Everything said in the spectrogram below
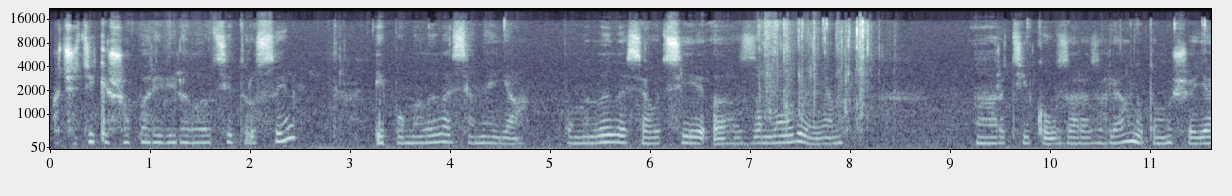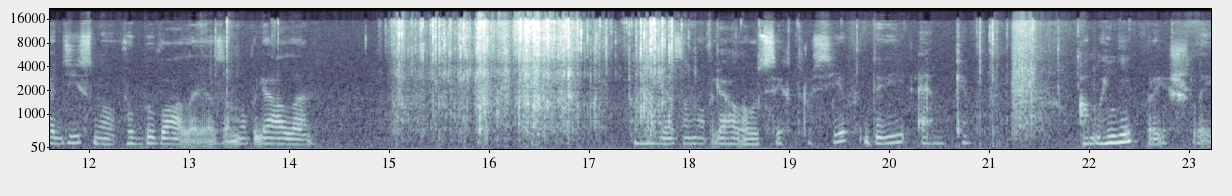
Хоча тільки що перевірила оці труси і помилилася не я. Помилилися оці е, з замовленням. Артикул зараз гляну, тому що я дійсно вибивала, я замовляла. Я замовляла у цих трусів дві емки. А мені прийшли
